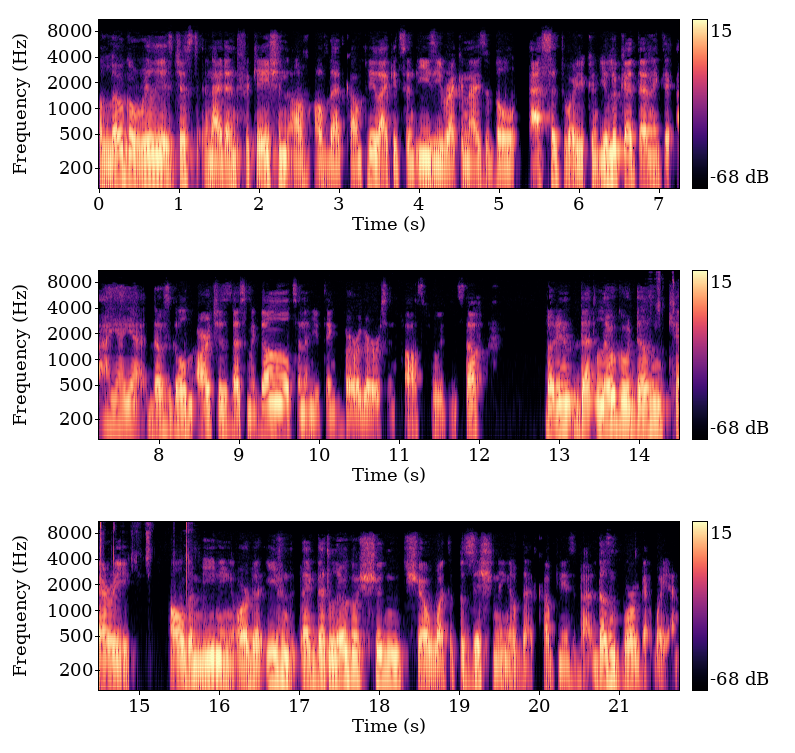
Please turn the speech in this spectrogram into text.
a logo really is just an identification of, of that company. Like it's an easy recognizable asset where you can you look at that and think, ah, oh, yeah, yeah, those golden arches, that's McDonald's, and then you think burgers and fast food and stuff. But in, that logo doesn't carry all the meaning or the even like that logo shouldn't show what the positioning of that company is about. It doesn't work that way. And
